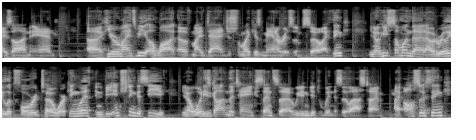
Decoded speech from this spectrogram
eyes on, and uh, he reminds me a lot of my dad just from like his mannerisms. So I think, you know, he's someone that I would really look forward to working with and it'd be interesting to see, you know, what he's got in the tank since uh, we didn't get to witness it last time. I also think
